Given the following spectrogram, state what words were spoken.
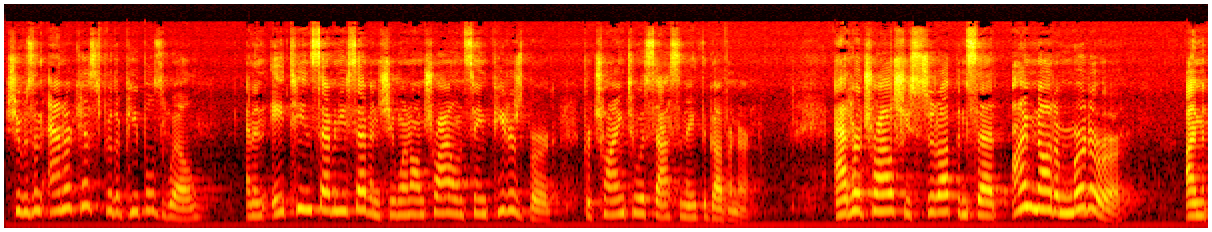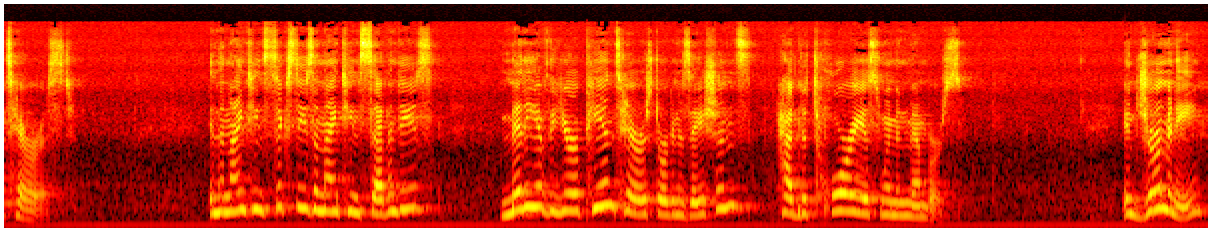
She was an anarchist for the people's will, and in 1877 she went on trial in St. Petersburg for trying to assassinate the governor. At her trial, she stood up and said, I'm not a murderer, I'm a terrorist. In the 1960s and 1970s, many of the European terrorist organizations had notorious women members. In Germany,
